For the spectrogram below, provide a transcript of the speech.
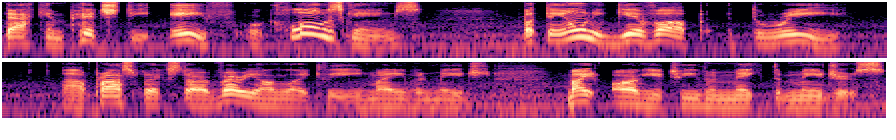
that can pitch the eighth or close games, but they only give up three uh, prospects that are very unlikely. Might even major, might argue to even make the majors.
